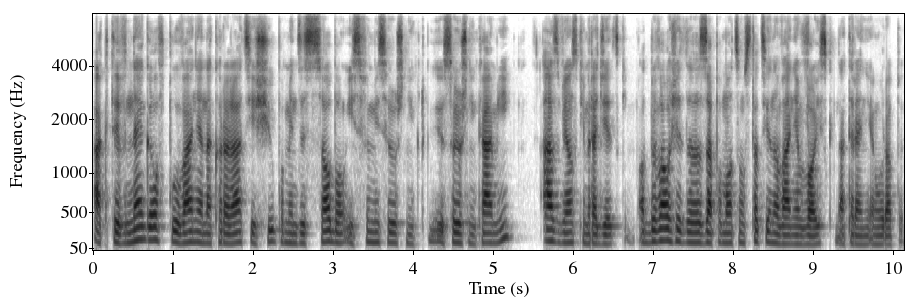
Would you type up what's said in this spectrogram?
aktywnego wpływania na korelację sił pomiędzy sobą i swymi sojusznik sojusznikami, a Związkiem Radzieckim. Odbywało się to za pomocą stacjonowania wojsk na terenie Europy.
